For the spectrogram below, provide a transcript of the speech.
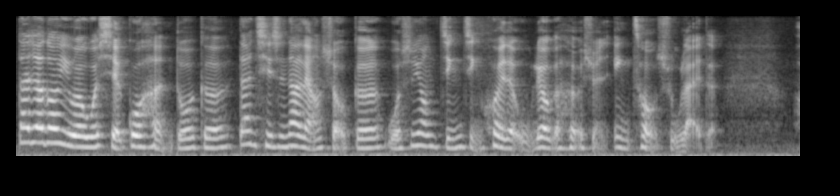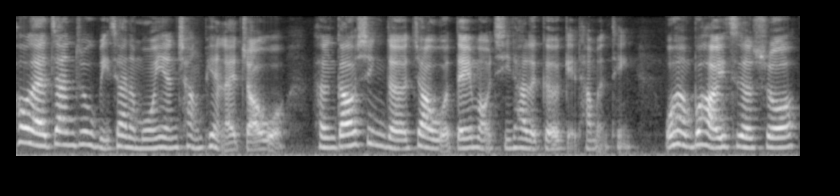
大家都以为我写过很多歌，但其实那两首歌我是用仅仅会的五六个和弦硬凑出来的。后来赞助比赛的魔岩唱片来找我，很高兴的叫我 demo 其他的歌给他们听。我很不好意思的说，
